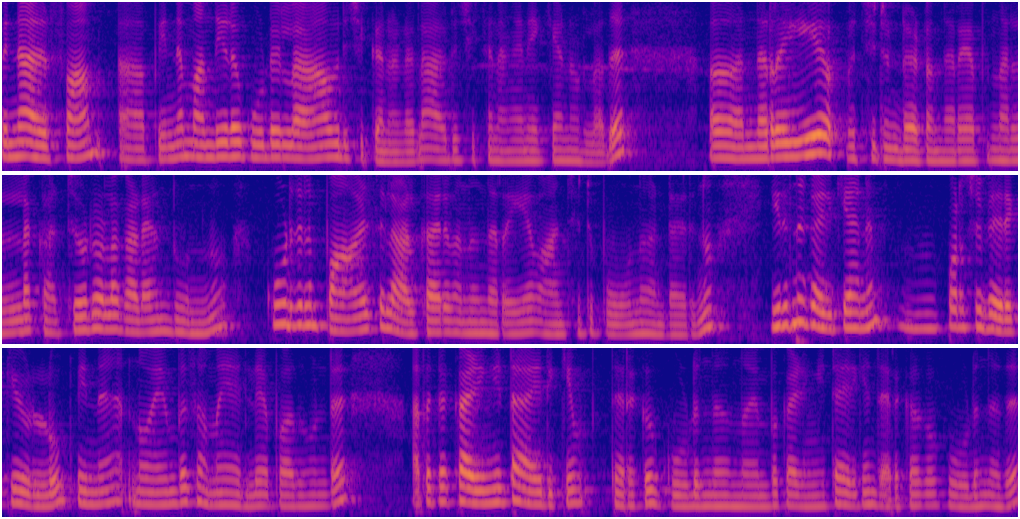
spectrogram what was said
പിന്നെ അൽഫാം പിന്നെ മന്തിയുടെ കൂടെയുള്ള ആ ഒരു ചിക്കൻ ഉണ്ടല്ലോ. ആ ഒരു ചിക്കൻ അങ്ങനെയൊക്കെയാണ് ഉള്ളത്. നിറയെ വെച്ചിട്ടുണ്ട് കേട്ടോ നിറയെ. അപ്പം നല്ല കച്ചവടമുള്ള കടയെന്ന് തോന്നുന്നു. കൂടുതലും പാഴ്സൽ ആൾക്കാർ വന്ന് നിറയെ വാങ്ങിച്ചിട്ട് പോകുന്ന കണ്ടായിരുന്നു. ഇരുന്ന് കഴിക്കാനും കുറച്ച് പേരൊക്കെ ഉള്ളൂ. പിന്നെ നോയമ്പ് സമയമല്ലേ അപ്പോൾ അതുകൊണ്ട് അതൊക്കെ കഴിഞ്ഞിട്ടായിരിക്കും തിരക്ക് കൂടുന്നത്. നോയമ്പ് കഴിഞ്ഞിട്ടായിരിക്കും തിരക്കൊക്കെ കൂടുന്നത്.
